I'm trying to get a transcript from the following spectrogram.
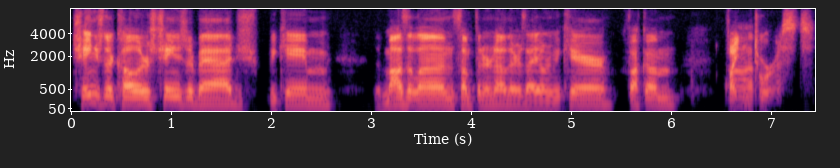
changed their colors, changed their badge, became the Mazatlan something or others. I don't even care. Fuck them. Fighting Uh, tourists.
